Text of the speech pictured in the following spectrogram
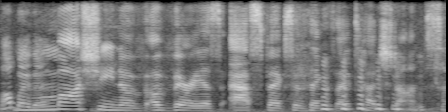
I'll buy that. moshing of, of various aspects of things I touched on. So.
